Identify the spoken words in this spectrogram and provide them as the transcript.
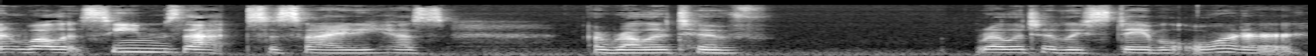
and while it seems that society has a relative relatively stable order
